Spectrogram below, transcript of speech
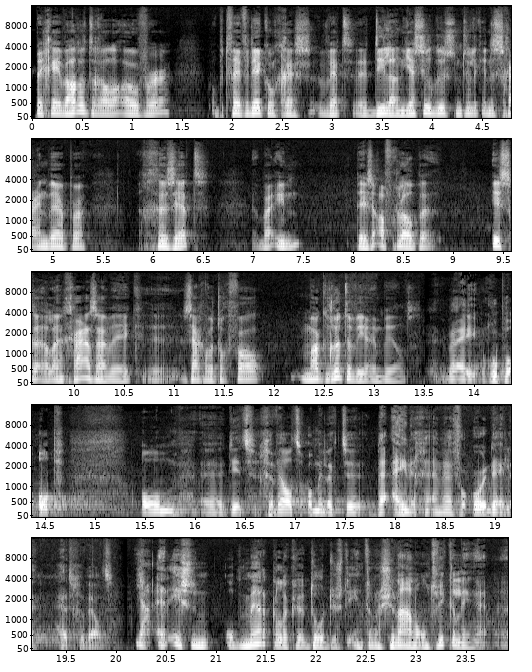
PG, we hadden het er al over. Op het VVD-congres werd Dylan Jesselgus natuurlijk in de schijnwerper gezet. Waarin deze afgelopen Israël- en Gaza-week uh, zagen we toch vooral Mark Rutte weer in beeld. Wij roepen op om uh, dit geweld onmiddellijk te beëindigen en wij veroordelen het geweld. Ja, er is een opmerkelijke, door dus de internationale ontwikkelingen, uh,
